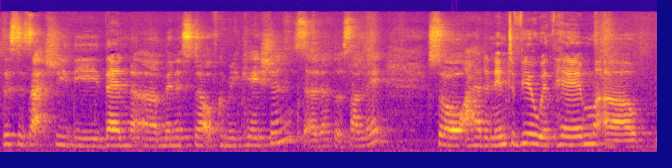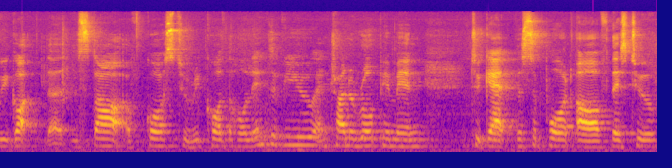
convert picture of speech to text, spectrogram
This is actually the then uh, Minister of Communications, uh, Datuk Salleh. So I had an interview with him. Uh, we got the, the star, of course, to record the whole interview and trying to rope him in to get the support of there's two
